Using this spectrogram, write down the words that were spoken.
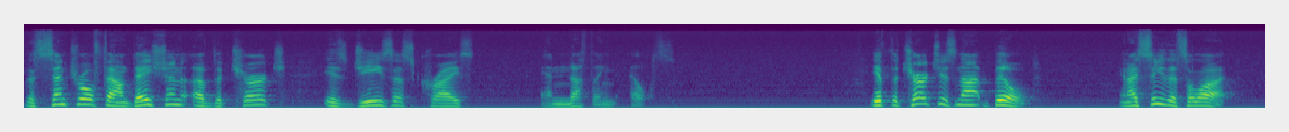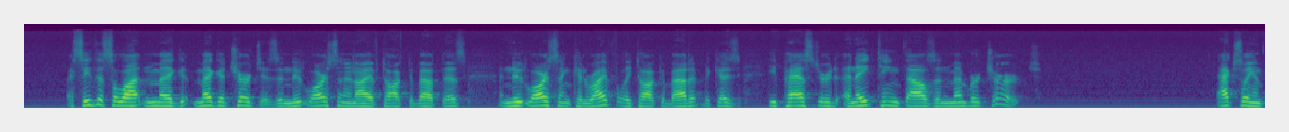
the central foundation of the church is Jesus Christ and nothing else. If the church is not built, and I see this a lot, I see this a lot in mega, mega churches, and Knute Larson and I have talked about this, and Knute Larson can rightfully talk about it because he pastored an 18,000 member church. Actually, in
